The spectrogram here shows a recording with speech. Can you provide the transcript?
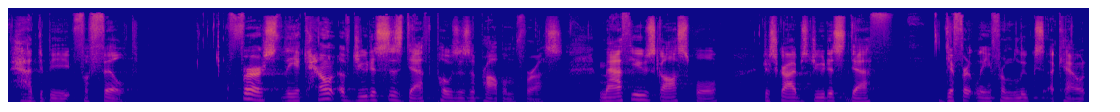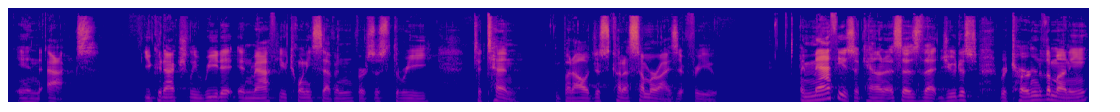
had to be fulfilled. First, the account of Judas's death poses a problem for us. Matthew's gospel describes Judas' death differently from Luke's account in Acts. You can actually read it in Matthew 27, verses 3 to 10, but I'll just kind of summarize it for you. In Matthew's account, it says that Judas returned the money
